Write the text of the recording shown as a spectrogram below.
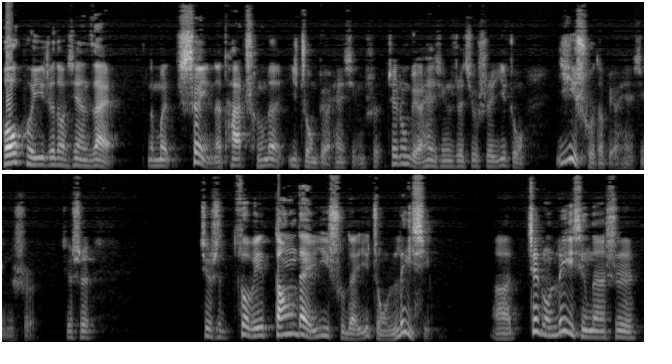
包括一直到现在，那么摄影呢，它成了一种表现形式。这种表现形式就是一种艺术的表现形式，就是就是作为当代艺术的一种类型。啊，这种类型呢是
